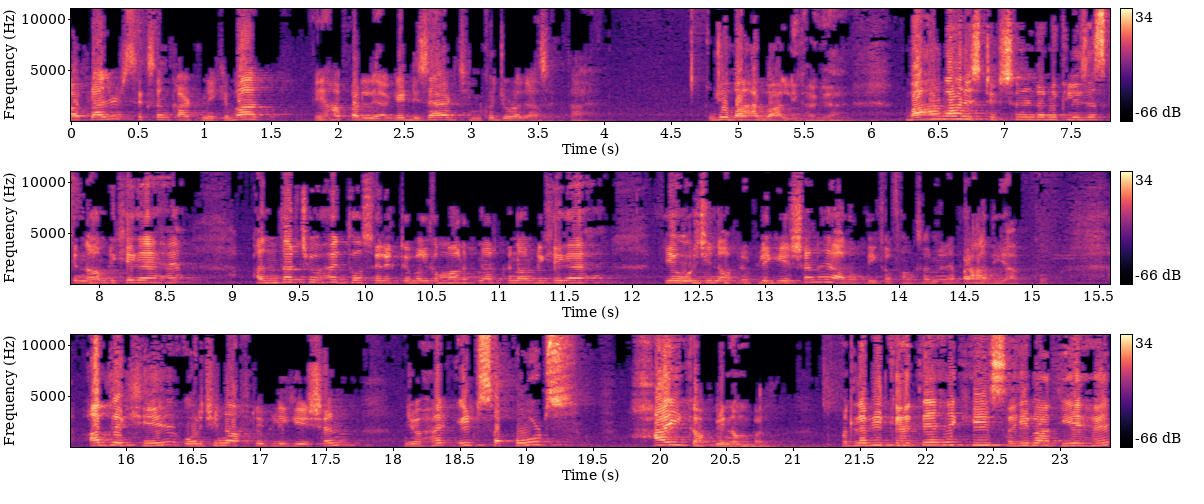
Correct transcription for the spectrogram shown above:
और प्लाज्मिड सेक्शन काटने के बाद यहाँ पर ले आगे डिजायर्ड जिन को जोड़ा जा सकता है, जो बाहर बाहर लिखा गया है। बाहर बाहर रिस्ट्रिक्शन इंडोन्यूक्लियस के नाम लिखे गए हैं। अंदर जो है दो सिलेक्टेबल का मार्कनर के नाम लिखे गए हैं। ये ओरिजिन ऑफ़ रेप्लीकेशन है आरोपी का फ़ंक्शन मैंने पढ़ा दिया आपको। अब देखिए ओरिजिन ऑफ़ रेप्लीकेशन जो है it supports high copy number मतलब ये कहते हैं कि सही बात ये है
